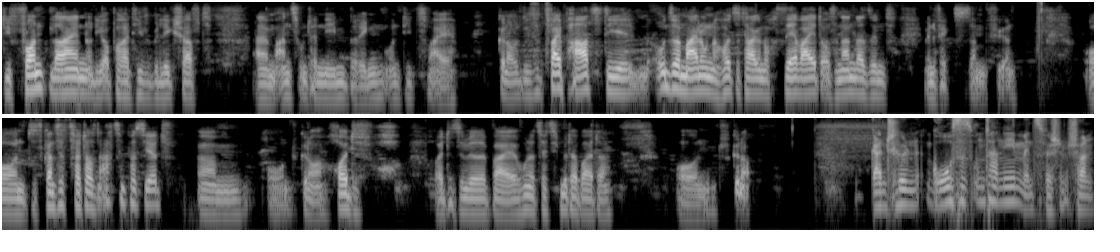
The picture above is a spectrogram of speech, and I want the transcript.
die Frontline und die operative Belegschaft ähm, ans Unternehmen bringen und die zwei, genau, diese zwei Parts, die unserer Meinung nach heutzutage noch sehr weit auseinander sind, im Endeffekt zusammenführen. Und das Ganze ist 2018 passiert ähm, und genau, heute, heute sind wir bei 160 Mitarbeitern und genau. Ganz schön großes Unternehmen inzwischen schon.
